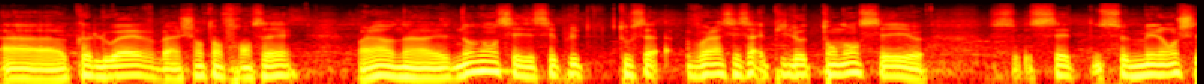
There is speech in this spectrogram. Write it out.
euh, Wave bah, chante en français. Voilà, on a non non c'est plus tout ça. Voilà c'est ça. Et puis l'autre tendance c'est euh, ce mélange.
